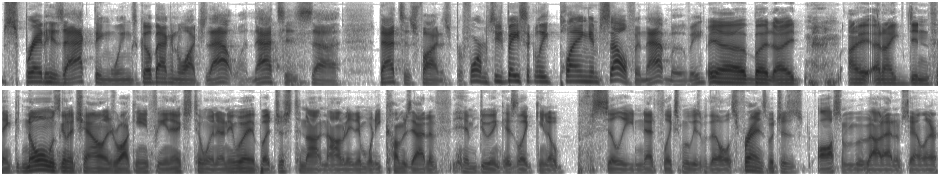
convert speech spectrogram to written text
spread his acting wings, go back and watch that one. That's his. Uh, that's his finest performance. He's basically playing himself in that movie. Yeah, but I, I and I didn't think no one was going to challenge Joaquin Phoenix to win anyway. But just to not nominate him when he comes out of him doing his like you know silly Netflix movies with all his friends, which is awesome about Adam Sandler.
